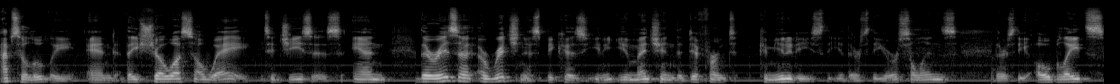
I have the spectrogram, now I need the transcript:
Absolutely. And they show us a way to Jesus. And there is a, a richness because you, you, mentioned the different communities. There's the Ursulines, there's the Oblates,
